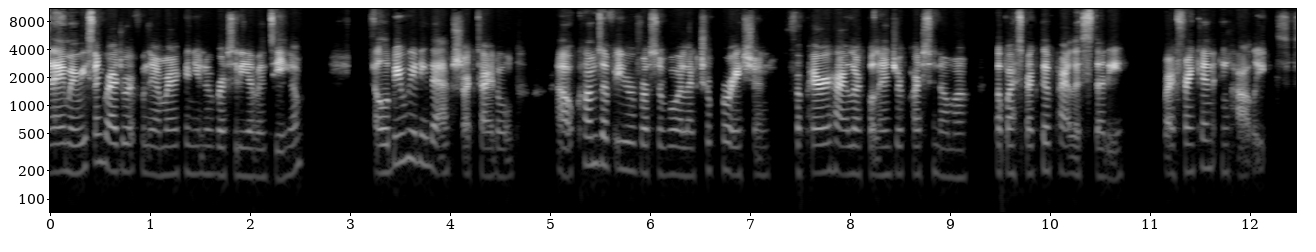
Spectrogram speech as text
and I am a recent graduate from the American University of Antigua. I will be reading the abstract titled Outcomes of Irreversible Electroporation for Perihilar Cholangiocarcinoma, a Prospective Pilot Study by Franken and colleagues.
